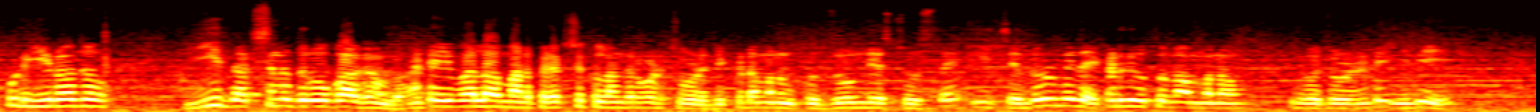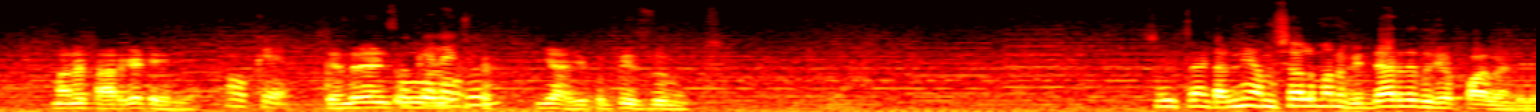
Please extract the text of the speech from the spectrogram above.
ఇప్పుడు ఈ రోజు ఈ దక్షిణ ధ్రువ భాగంలో అంటే ఇవాళ మన ప్రేక్షకులందరూ కూడా చూడొచ్చు. ఇక్కడ మనం జూమ్ చేసి చూస్తే ఈ చంద్రుడి మీద ఎక్కడ దిగుతున్నాం మనం? ఇదిగో చూడండి ఇది మన target area. Okay. Chandrayaan zoom? Yeah you please zoom so ఇట్లాంటి అన్ని అంశాలు మనం విద్యార్థులకు చెప్పాలండి.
